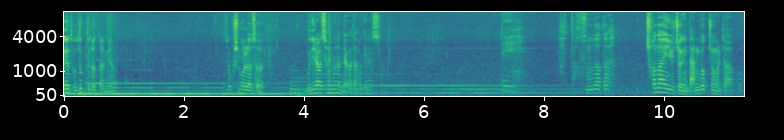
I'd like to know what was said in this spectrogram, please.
동네 도둑 들었다며. 저 혹시 몰라서 문이랑 창문은 내가 다 확인했어. 네. 아, 나 훈훈하다. 천하의 유정이 남 걱정을 다 하고.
